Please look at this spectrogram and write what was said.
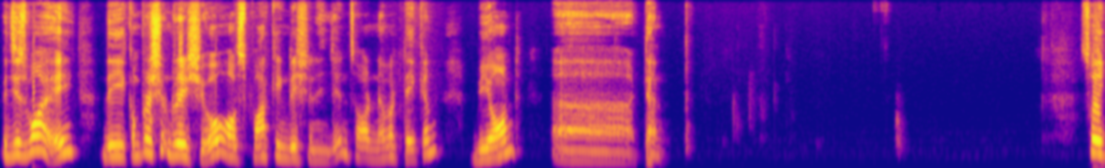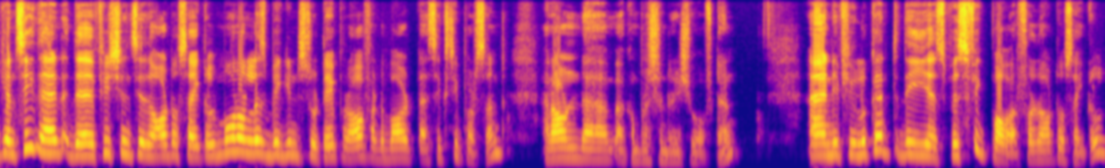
Which is why the compression ratio of spark ignition engines are never taken beyond uh, 10. So, you can see that the efficiency of the Otto cycle more or less begins to taper off at about uh, 60 percent around uh, a compression ratio of 10. And if you look at the uh, specific power for the Otto cycle,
